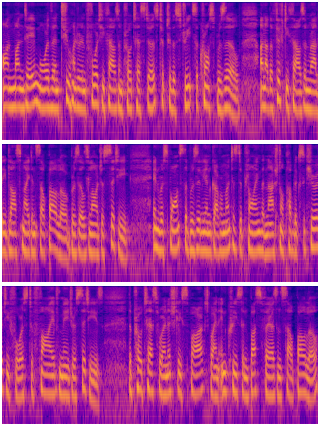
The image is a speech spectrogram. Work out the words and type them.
On Monday, more than 240,000 protesters took to the streets across Brazil. Another 50,000 rallied last night in Sao Paulo, Brazil's largest city. In response, the Brazilian government is deploying the National Public Security Force to five major cities. The protests were initially sparked by an increase in bus fares in Sao Paulo,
